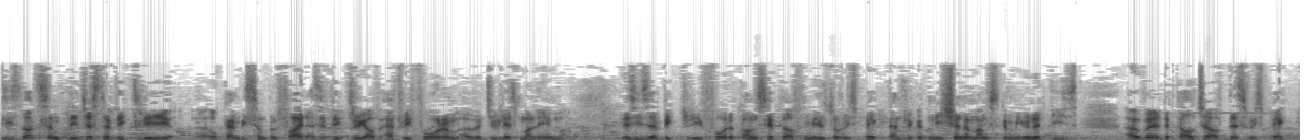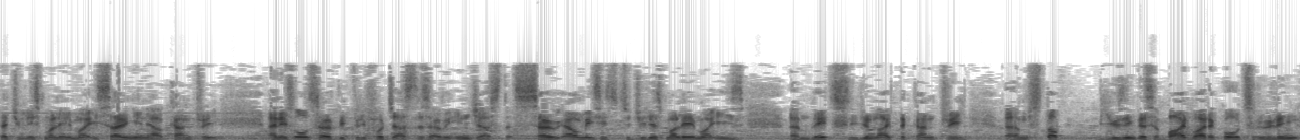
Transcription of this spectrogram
This is not simply just a victory, uh, or can be simplified as a victory of AfriForum over Julius Malema. This is a victory for the concept of mutual respect and recognition amongst communities over the culture of disrespect that Julius Malema is sowing in our country. And it's also a victory for justice over injustice. So our message to Julius Malema is um, let's unite the country, um, stop using this, abide by the court's ruling.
